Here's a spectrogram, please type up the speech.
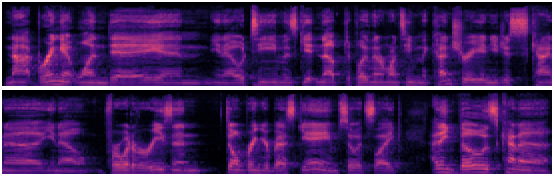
not bring it one day and you know a team is getting up to play the number one team in the country and you just kind of you know for whatever reason don't bring your best game. So it's like i think those kind of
